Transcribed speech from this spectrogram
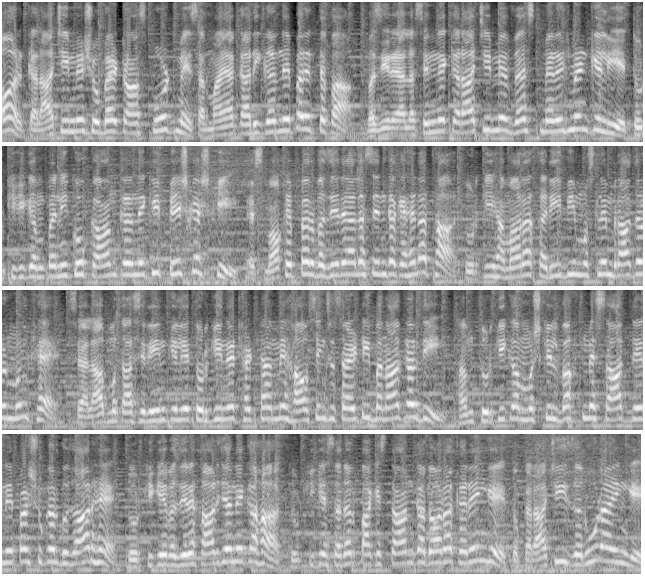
और कराची में शोबा ट्रांसपोर्ट में सरमाकारी करने आरोप इतफाक वज़ीर अला सिंध ने कराची में वेस्ट मैनेजमेंट के लिए तुर्की की कंपनी को काम करने की पेशकश की। इस मौके पर वज़ीर अला सिंह का कहना था, तुर्की हमारा करीबी मुस्लिम ब्रादर मुल्क है। सैलाब मुतासरीन के लिए तुर्की ने ठट्ठा में हाउसिंग सोसाइटी बना कर दी। हम तुर्की का मुश्किल वक्त में साथ देने पर शुक्र गुजार है। तुर्की के वज़ीर खारजा ने कहा, तुर्की के सदर पाकिस्तान का दौरा करेंगे तो कराची ज़रूर आएँगे।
